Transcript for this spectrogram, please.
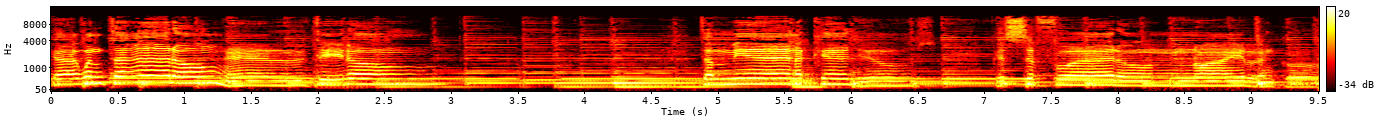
que aguantaron el tirón, también aquellos que se fueron, no hay rencor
